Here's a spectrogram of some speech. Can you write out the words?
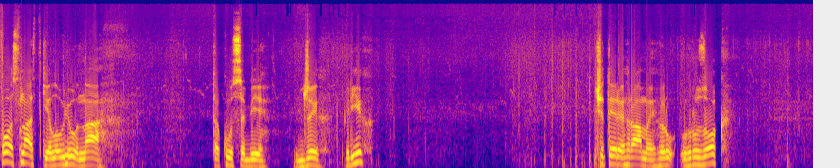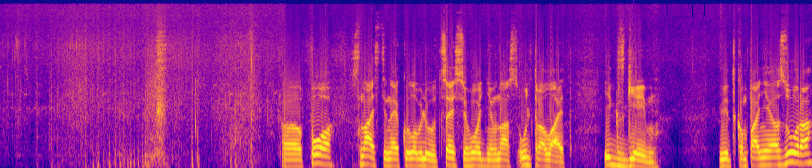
По оснастки ловлю на таку собі джиг-ріг. 4 грами грузок. По снасті, на яку ловлю, це сьогодні в нас Ultralight X-Game від компанії Azura.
